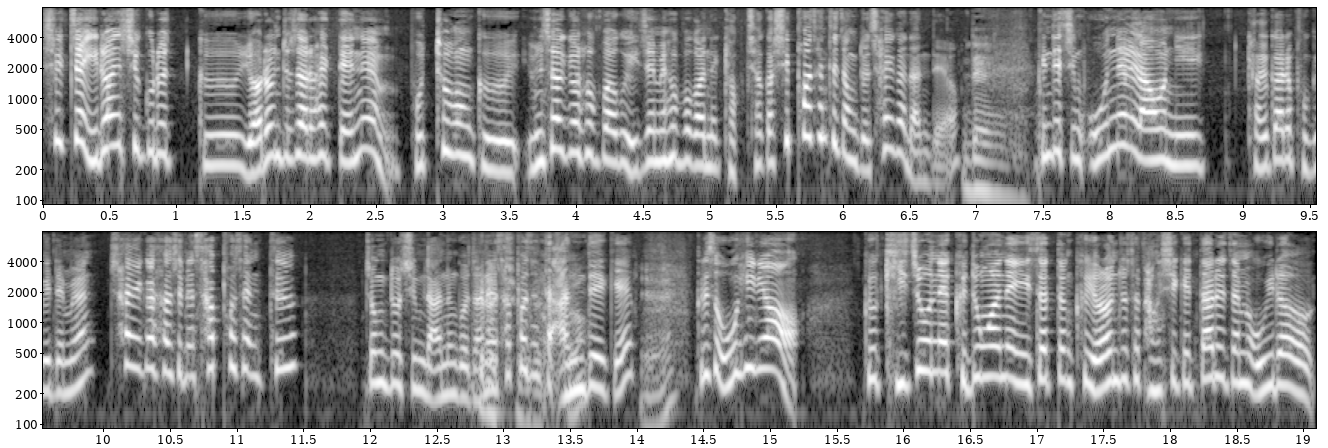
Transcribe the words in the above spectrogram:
실제 이런 식으로 그 여론조사를 할 때는 보통 그 윤석열 후보하고 이재명 후보 간의 격차가 10% 정도 차이가 난대요. 네. 근데 지금 오늘 나온 이 결과를 보게 되면 차이가 사실은 4% 정도 지금 나는 거잖아요. 그렇죠, 4%안 그렇죠. 되게. 예. 그래서 오히려 그 기존에 그동안에 있었던 그 여론조사 방식에 따르자면 오히려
